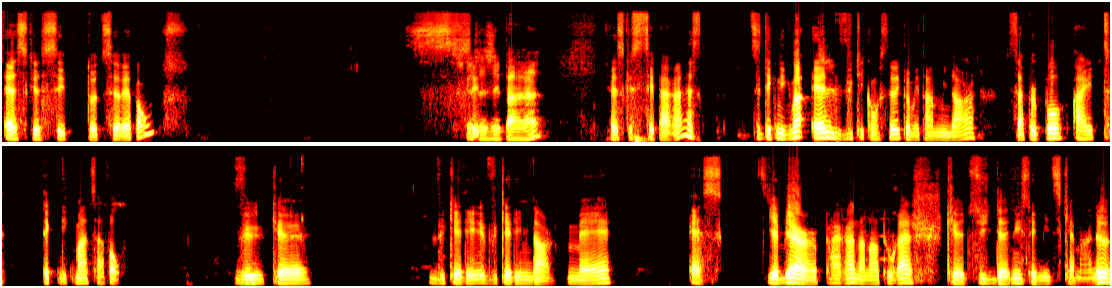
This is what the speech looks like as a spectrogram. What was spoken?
Est-ce que c'est toutes ces réponses? Est-ce que c'est ses parents? Est-ce que c'est ses parents? C'est techniquement, elle, vu qu'elle est considérée comme étant mineure, ça ne peut pas être techniquement de sa faute. Vu que vu qu'elle est, vu qu'elle est mineure. Mais est-ce qu'il y a bien un parent dans l'entourage qui a dû donner ce médicament-là?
